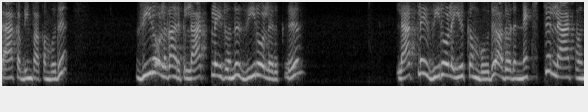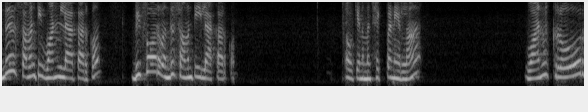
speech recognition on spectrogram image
லேக் அப்படின்னு பார்க்கும்போது ஜீரோவில் தான் இருக்கு. லேக் பிளேஸ் வந்து ஜீரோவில் இருக்கு. லேக் பிளேஸ் ஜீரோவில் இருக்கும்போது அதோட நெக்ஸ்ட் லேக் வந்து செவன்ட்டி ஒன் லேக்காக இருக்கும். பிஃபோர் வந்து செவன்ட்டி லேக்காக இருக்கும். ஓகே நம்ம செக் பண்ணிடலாம். One crore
